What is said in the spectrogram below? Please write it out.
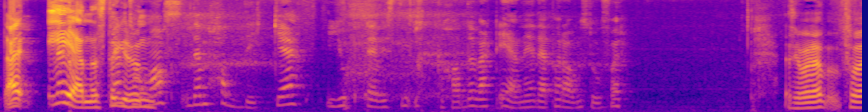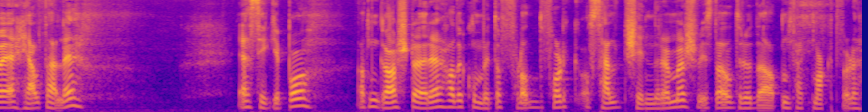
Det er eneste Men grunn. Thomas, de hadde ikke gjort det hvis de ikke hadde vært enig i det paraden sto for. Jeg skal være, For å være helt ærlig Jeg er sikker på at en Gahr Støre hadde kommet og flådd folk og solgt skinnrømmers hvis de hadde trodd at han fikk makt for det.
